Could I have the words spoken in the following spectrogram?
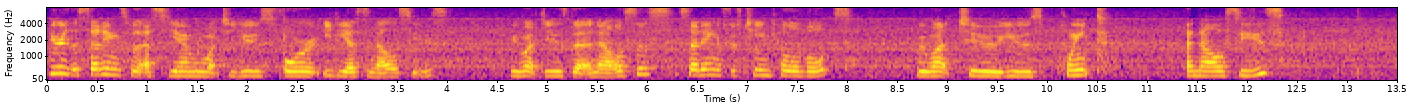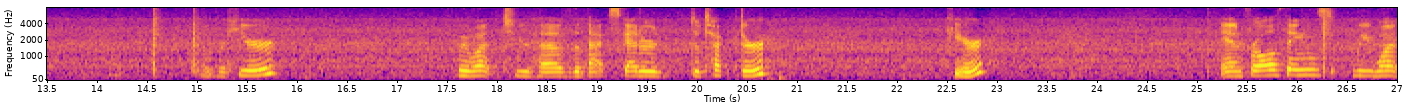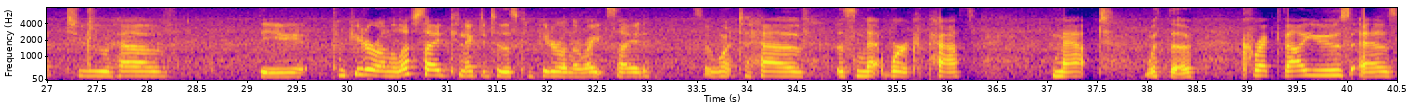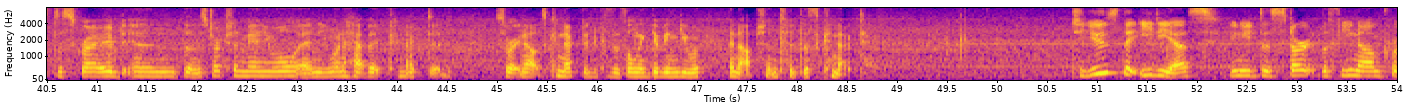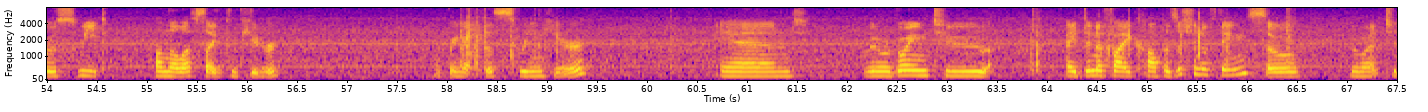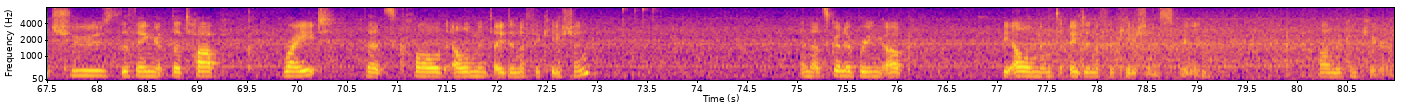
Here are the settings for the SEM we want to use for EDS analyses. We want to use the analysis setting of 15 kilovolts. We want to use point analyses over here. We want to have the backscatter detector here. And for all things, we want to have the computer on the left side connected to this computer on the right side. So we want to have this network path mapped with the correct values as described in the instruction manual and you want to have it connected. So right now it's connected because it's only giving you an option to disconnect. To use the EDS, you need to start the Phenom Pro Suite on the left side computer. I'll bring up this screen here and we were going to identify composition of things so we want to choose the thing at the top right that's called element identification and that's going to bring up the element identification screen on the computer.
